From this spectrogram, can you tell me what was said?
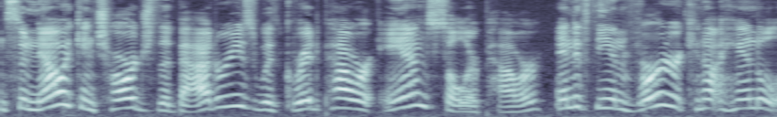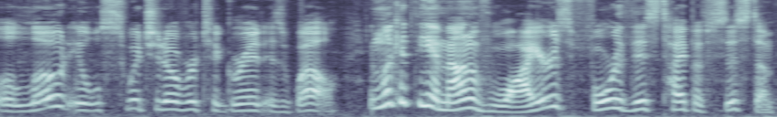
And so now I can charge the batteries with grid power and solar power. And if the inverter cannot handle a load, it will switch it over to grid as well. And look at the amount of wires for this type of system.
